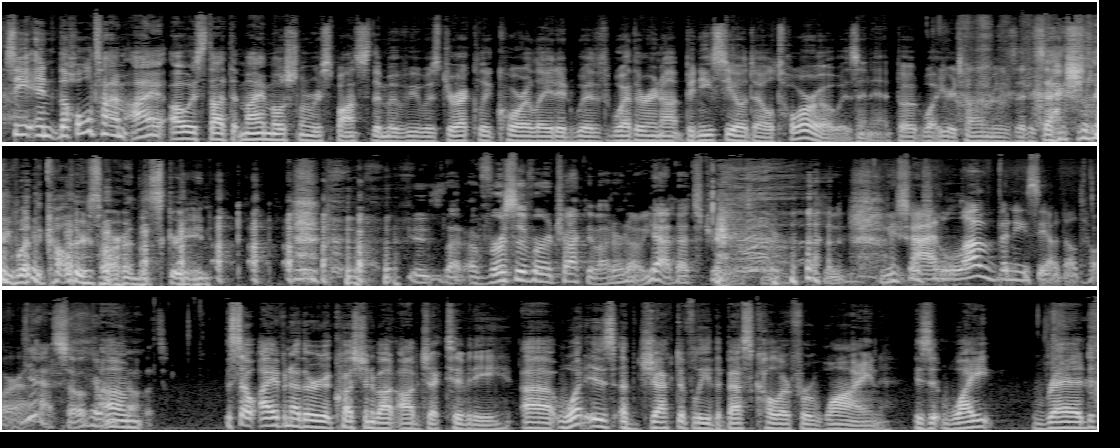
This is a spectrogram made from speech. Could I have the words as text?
See, and the whole time I always thought that my emotional response to the movie was directly correlated with whether or not Benicio del Toro is in it. But what you're telling me is that it's actually what the colors are on the screen. is that aversive or attractive? I don't know. Yeah, that's true. I love Benicio del Toro. Yeah, so there we um, go. So I have another question about objectivity. Uh, what is objectively the best color for wine? Is it white, red,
